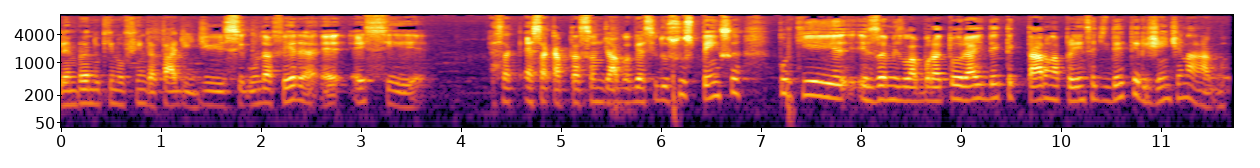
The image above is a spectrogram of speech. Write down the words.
Lembrando que no fim da tarde de segunda-feira, é, esse essa, essa captação de água havia sido suspensa porque exames laboratoriais detectaram a presença de detergente na água.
